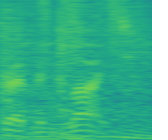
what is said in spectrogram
traveling light.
